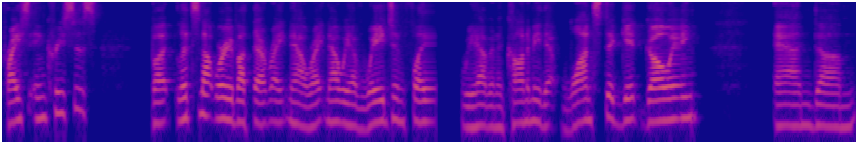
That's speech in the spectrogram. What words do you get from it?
price increases. But let's not worry about that right now. Right now, we have wage inflation. We have an economy that wants to get going and um,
